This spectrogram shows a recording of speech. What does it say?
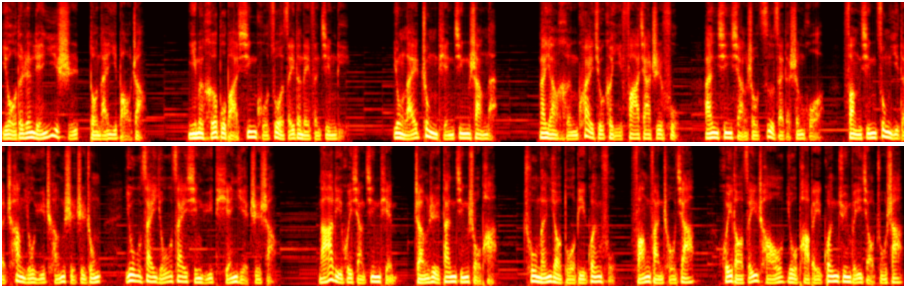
有的人连衣食都难以保障。你们何不把辛苦做贼的那份精力，用来种田经商呢？那样很快就可以发家致富，安心享受自在的生活，放心纵意的畅游于城市之中，悠哉悠哉行于田野之上，哪里会像今天整日担惊受怕，出门要躲避官府，防范仇家；回到贼巢又怕被官军围剿诛杀，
